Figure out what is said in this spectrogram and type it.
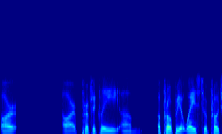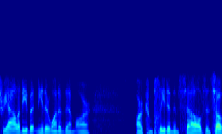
are are perfectly um, appropriate ways to approach reality, but neither one of them are are complete in themselves. And so,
